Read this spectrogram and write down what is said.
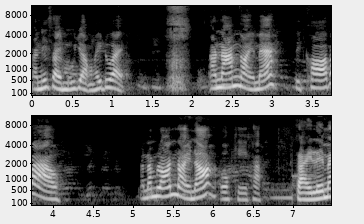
อันนี้ใส่หมูหยองให้ด้วย เอาน้ำหน่อยไหมติดคอเปล่าเอาน้ำร้อนหน่อยเนาะโอเคค่ะ ใส่เลยไหม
